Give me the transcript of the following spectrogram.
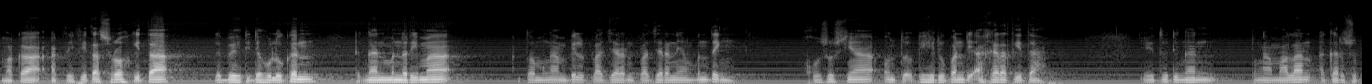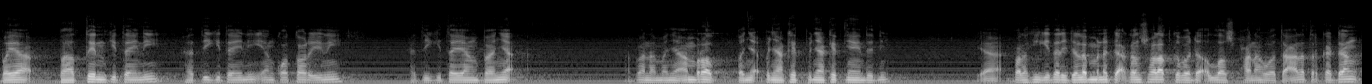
maka aktivitas roh kita lebih didahulukan dengan menerima atau mengambil pelajaran-pelajaran yang penting khususnya untuk kehidupan di akhirat kita yaitu dengan pengamalan agar supaya batin kita ini, hati kita ini yang kotor ini, hati kita yang banyak apa namanya amrod, banyak penyakit-penyakitnya ini. Ya, apalagi kita di dalam menegakkan sholat kepada Allah Subhanahu wa taala terkadang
